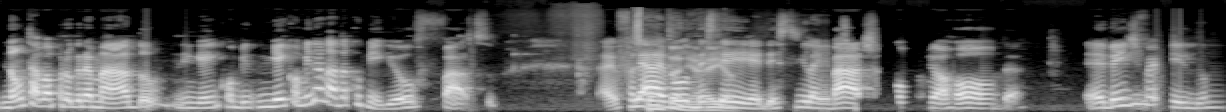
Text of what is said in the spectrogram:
Não tava programado, ninguém combina, ninguém combina nada comigo, eu faço. Aí eu falei, ah, eu vou Espontânea, aí, descer, aí desci lá embaixo, comprei a roda. É bem divertido.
